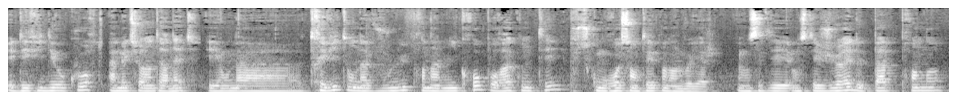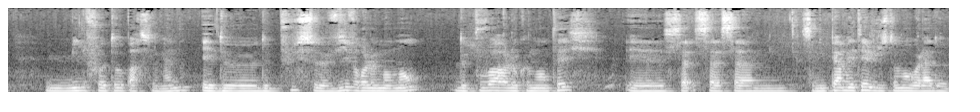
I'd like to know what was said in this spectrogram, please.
et des vidéos courtes à mettre sur internet. Et on a très vite on a voulu prendre un micro pour raconter ce qu'on ressentait pendant le voyage. On s'était juré de pas prendre 1000 photos par semaine et de, de plus vivre le moment, de pouvoir le commenter. Et ça, ça, ça, ça nous permettait justement voilà, de,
